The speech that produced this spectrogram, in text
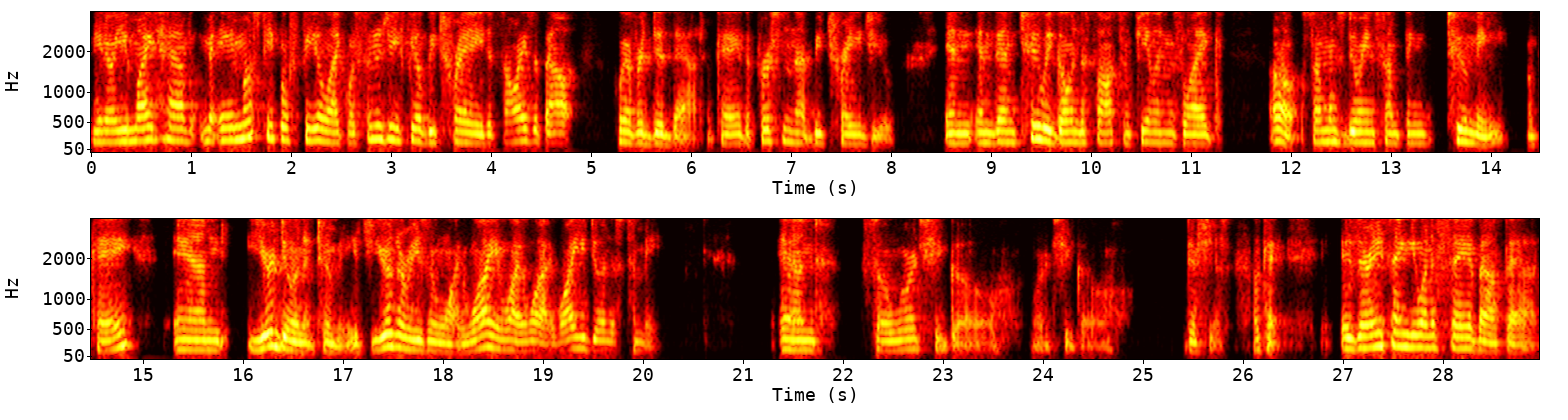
you know, you might have, and most people feel like, well, as soon as you feel betrayed, it's always about whoever did that. Okay. The person that betrayed you. And, and then two, we go into thoughts and feelings like, oh, someone's doing something to me. Okay. And you're doing it to me. It's, you're the reason why. Why, why, why? Why are you doing this to me? And so where'd she go? Where'd she go? There she is. Okay. Is there anything you want to say about that?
